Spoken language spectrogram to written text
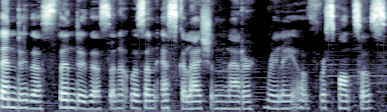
then do this then do this. And it was an escalation ladder really of responses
